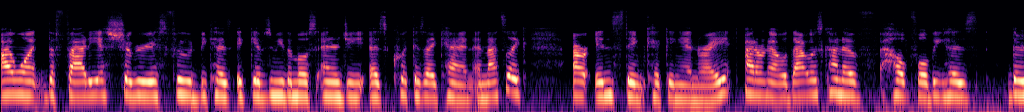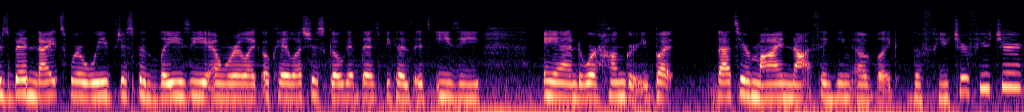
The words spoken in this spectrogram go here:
I want the fattiest, sugariest food because it gives me the most energy as quick as I can." And that's like our instinct kicking in, right? I don't know. That was kind of helpful because there's been nights where we've just been lazy and we're like, "Okay, let's just go get this because it's easy." and we're hungry. But that's your mind not thinking of like the future future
